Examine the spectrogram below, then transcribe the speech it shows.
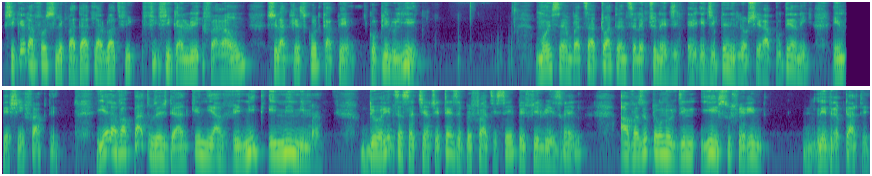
și când a fost lepadat, l-a luat fi, fi, fica lui Faraon și l-a crescut ca pe copilul ei. Moise învăța toată înțelepciunea egiptenilor și era puternic în și în fapte. El avea 40 de ani când i-a venit în inimă dorința să cerceteze pe frații săi, pe fiul lui Israel, a văzut pe unul din ei suferind nedreptate.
